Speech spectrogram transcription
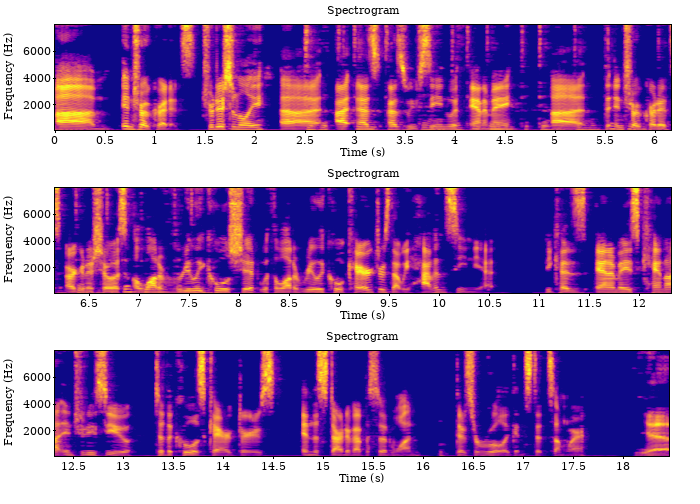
um, intro credits traditionally, uh, as as we've seen with anime, uh, the intro credits are going to show us a lot of really cool shit with a lot of really cool characters that we haven't seen yet because animes cannot introduce you to the coolest characters in the start of episode one there's a rule against it somewhere Yeah,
